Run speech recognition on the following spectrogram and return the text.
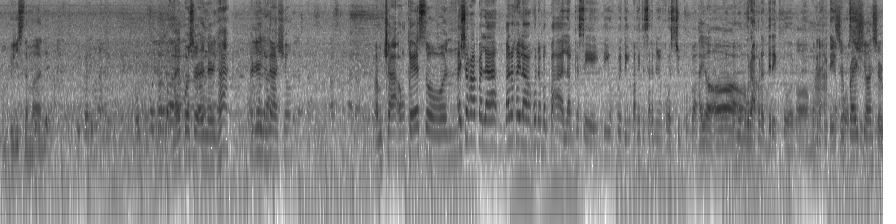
Ang bilis naman. Hi po, Sir Arnel. Ha? Arnel Ignacio. Pamchaong Quezon. Ay, siya nga pala, para kailangan ko na magpaalam kasi hindi ko pwedeng pakita sa kanila yung costume ko ba. Ay, oo. Mamumura ako ng direktor. Oo Pag nga. nakita yung Surprise costume. yun, surprise.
